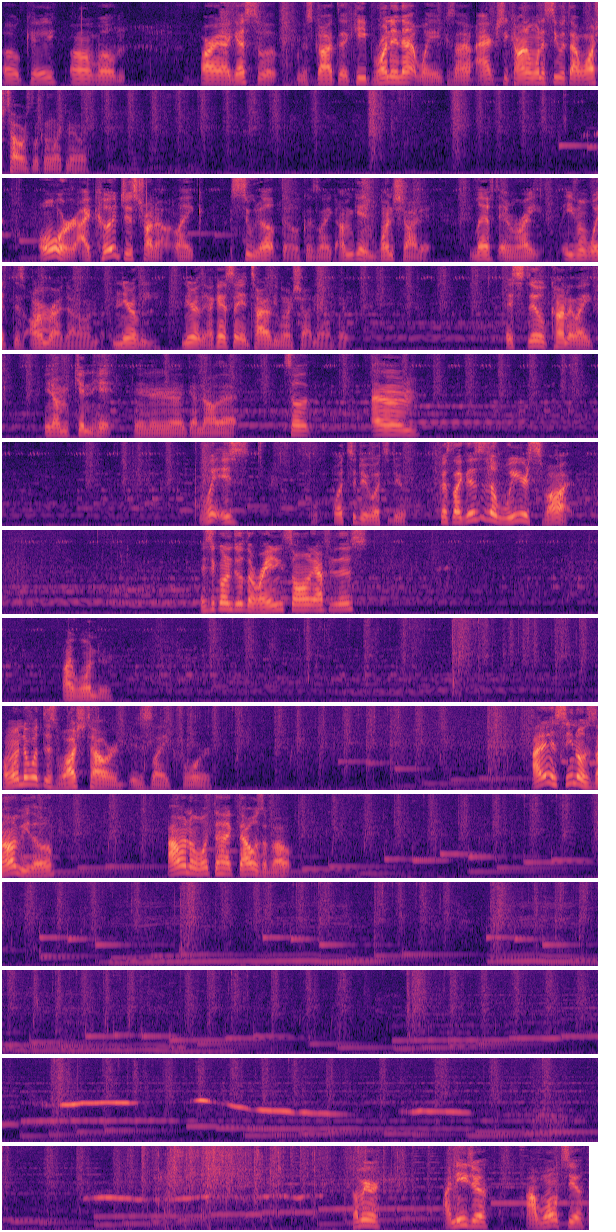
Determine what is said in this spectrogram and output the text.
Okay. Um. Well. Alright, I guess uh, just got to keep running that way because I, I actually kind of want to see what that watchtower is looking like now. Or I could just try to like suit up though, cause like I'm getting one shot at left and right, even with this armor I got on. Nearly, nearly. I can't say entirely one shot now, but it's still kind of like, you know, I'm getting hit and, like and all that. So, um, what is, what to do? What to do? Cause like this is a weird spot. Is he gonna do the raining song after this? I wonder. I wonder what this watchtower is like for. I didn't see no zombie though. I don't know what the heck that was about. I need you. I want you.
